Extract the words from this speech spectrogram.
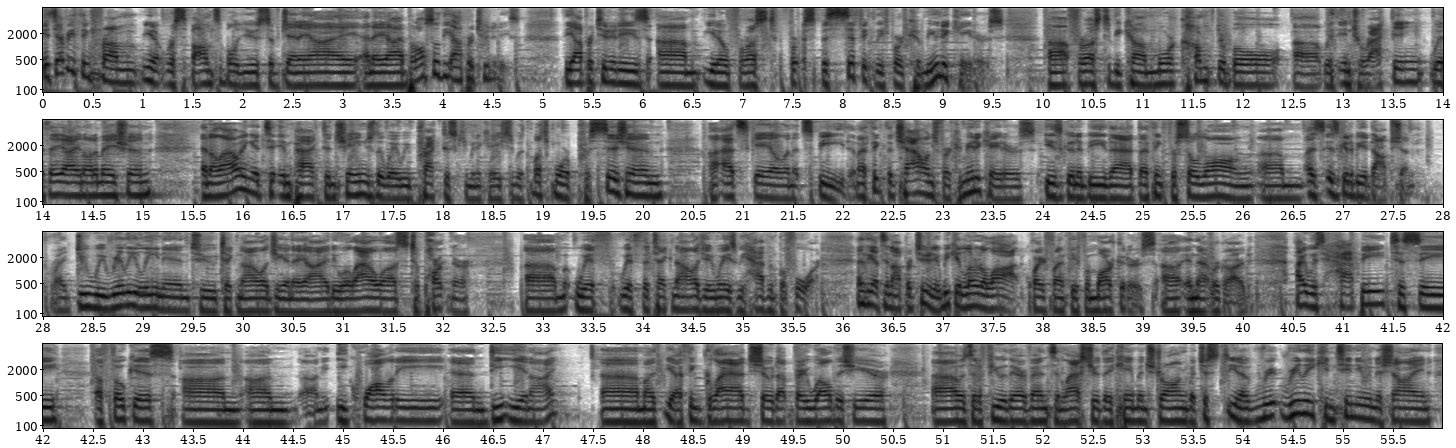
It's everything from you know responsible use of Gen AI and AI, but also the opportunities, the opportunities um, you know for us to, for, specifically for communicators, uh, for us to become more comfortable uh, with interacting with AI and automation and allowing it to impact and change the way we practice communication with much more precision uh, at scale and at speed. And I think the challenge for communicators is going to be that I think for so long um, is, is going to be adoption, right? Do we really lean into technology and AI to allow us to partner? Um, with with the technology in ways we haven't before. I think that's an opportunity. We can learn a lot, quite frankly, from marketers uh, in that regard. I was happy to see a focus on on, on equality and DE and I. Um, I, yeah, I think GLAAD showed up very well this year. Uh, I was at a few of their events, and last year they came in strong. But just you know, re- really continuing to shine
